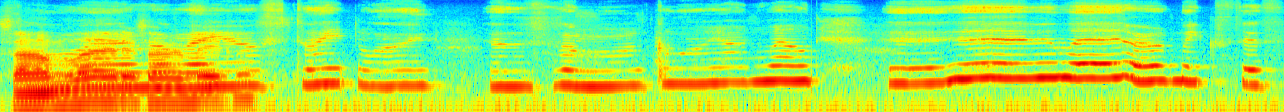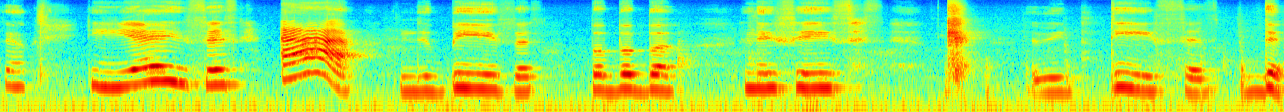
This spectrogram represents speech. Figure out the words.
Some letters are made with. straight line, and some are going round. Everywhere makes a sound. The A says ah, and the B says b b b, and the C says k, and the D says d.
